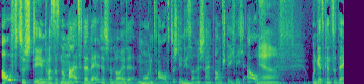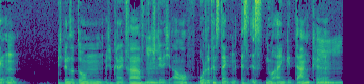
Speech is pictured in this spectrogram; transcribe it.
aufzustehen, was das Normalste der Welt ist für Leute, morgens aufzustehen, die Sonne scheint, warum stehe ich nicht auf? Ja. Und jetzt kannst du denken, ich bin so dumm, ich habe keine Kraft, mhm. ich stehe nicht auf. Oder du kannst denken, es ist nur ein Gedanke, mhm.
